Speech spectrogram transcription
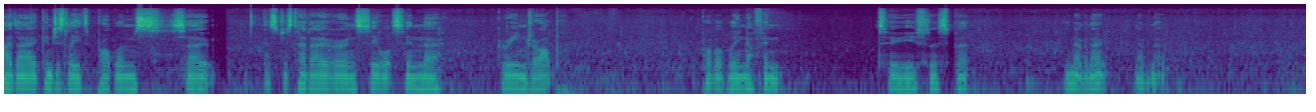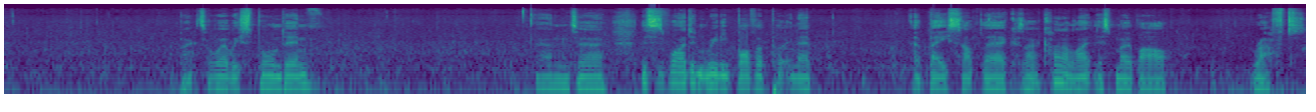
I don't know. It can just lead to problems. So let's just head over and see what's in the green drop. Probably nothing too useless, but you never know. never know. Back to where we spawned in. And uh, this is why I didn't really bother putting a, a base up there, because I kind of like this mobile raft.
